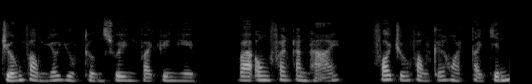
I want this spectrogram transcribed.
trưởng phòng giáo dục thường xuyên và chuyên nghiệp, và ông Phan Thanh Hải, phó trưởng phòng kế hoạch tài chính.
